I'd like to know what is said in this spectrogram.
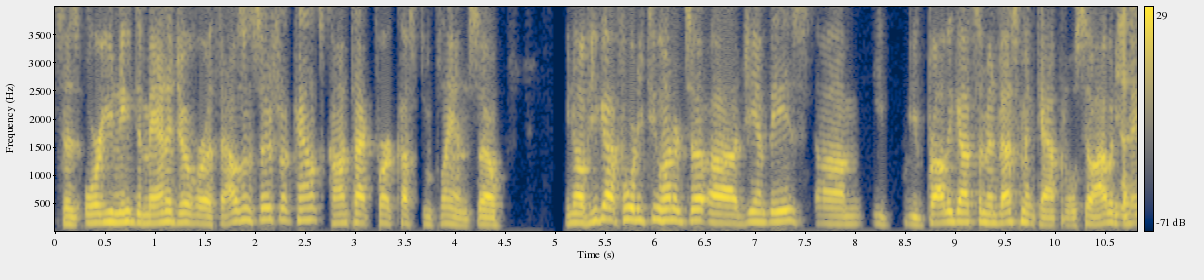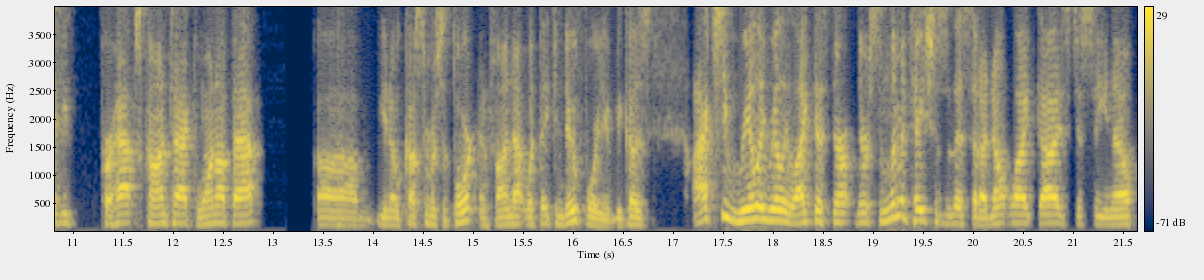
says or you need to manage over a thousand social accounts contact for a custom plan so you know, if you got 4,200 uh, GMBs, um, you, have probably got some investment capital. So I would yes. maybe perhaps contact OneUp app, uh, you know, customer support and find out what they can do for you because I actually really, really like this. There, there are some limitations of this that I don't like, guys, just so you know.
